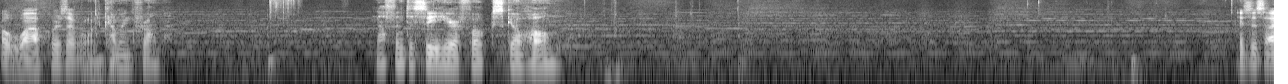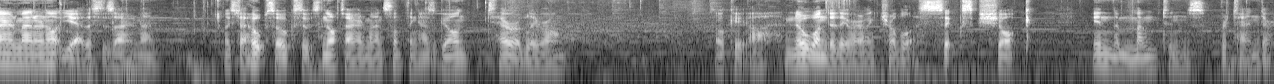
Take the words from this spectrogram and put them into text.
Oh wow, where's everyone coming from? Nothing to see here, folks. Go home. Is this Iron Man or not? Yeah, this is Iron Man. At least I hope so, because if it's not Iron Man, something has gone terribly wrong. Okay, ah, no wonder they were having trouble. A six shock in the mountains, Pretender.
